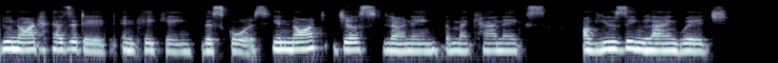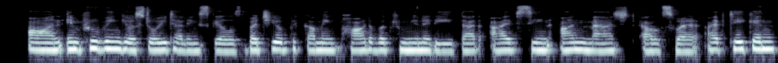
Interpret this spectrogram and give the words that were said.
do not hesitate in taking this course. You're not just learning the mechanics of using language on improving your storytelling skills, but you're becoming part of a community that I've seen unmatched elsewhere. I've taken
